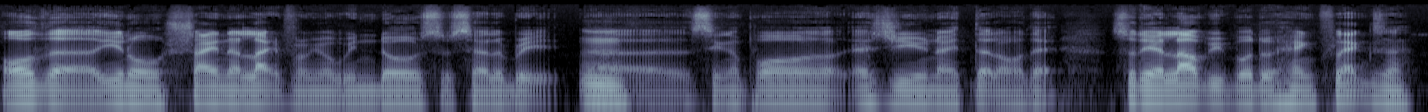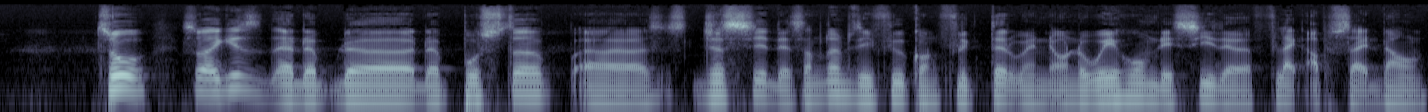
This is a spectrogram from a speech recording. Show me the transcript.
all the you know shine a light from your windows to celebrate Mm. uh, Singapore SG United all that, so they allow people to hang flags. Uh. So, so I guess the the the, poster uh, just said that sometimes they feel conflicted when on the way home they see the flag upside down.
